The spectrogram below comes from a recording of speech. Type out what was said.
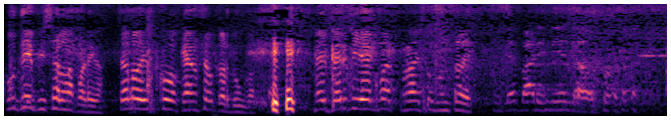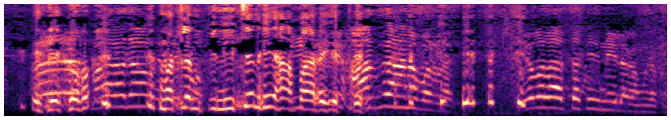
खुद ही फिसलना पड़ेगा। चलो इसको कैंसिल कर दूँगा। नहीं फिर भी एक बार ट्राई तो बनता है। देखो मतलब नीचे नहीं आ पा रही है। हाथ से आना पड़ रहा है। वाला अच्छा चीज़ नहीं लगा मेरे को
